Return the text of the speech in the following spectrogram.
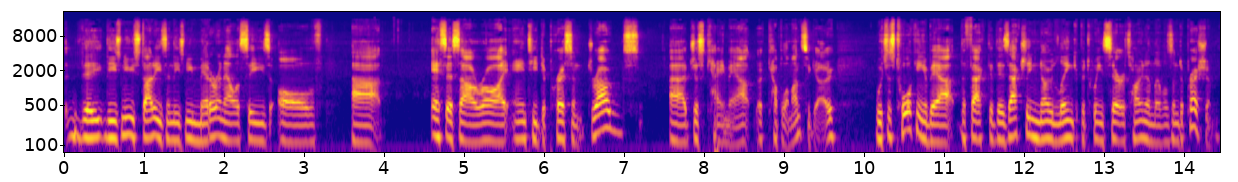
the these new studies and these new meta analyses of uh, SSRI antidepressant drugs uh, just came out a couple of months ago, which is talking about the fact that there's actually no link between serotonin levels and depression.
